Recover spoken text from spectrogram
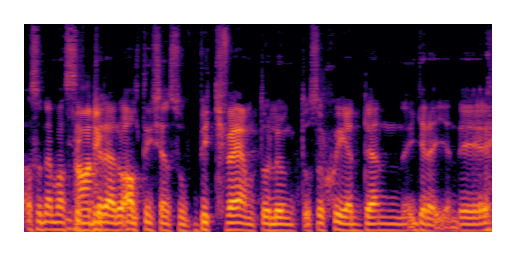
alltså när man sitter ja, det... där och allting känns så bekvämt och lugnt och så sker den grejen. Det,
